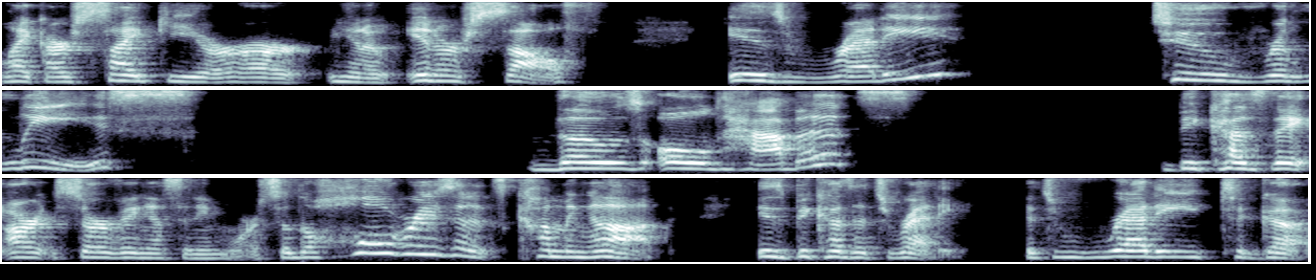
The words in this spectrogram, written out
like our psyche or our you know inner self is ready to release those old habits because they aren't serving us anymore. So the whole reason it's coming up is because it's ready. It's ready to go.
